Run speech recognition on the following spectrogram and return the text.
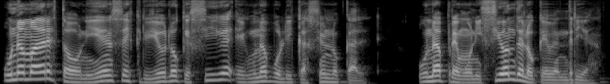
Una madre estadounidense escribió lo que sigue en una publicación local, una premonición de lo que vendría.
